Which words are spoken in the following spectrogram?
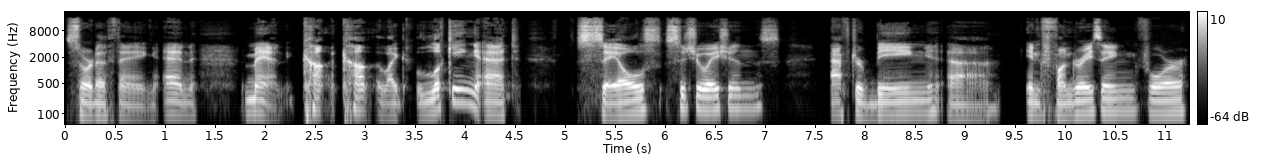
sort of thing. And man, com- com- like looking at sales situations after being, uh, in fundraising for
